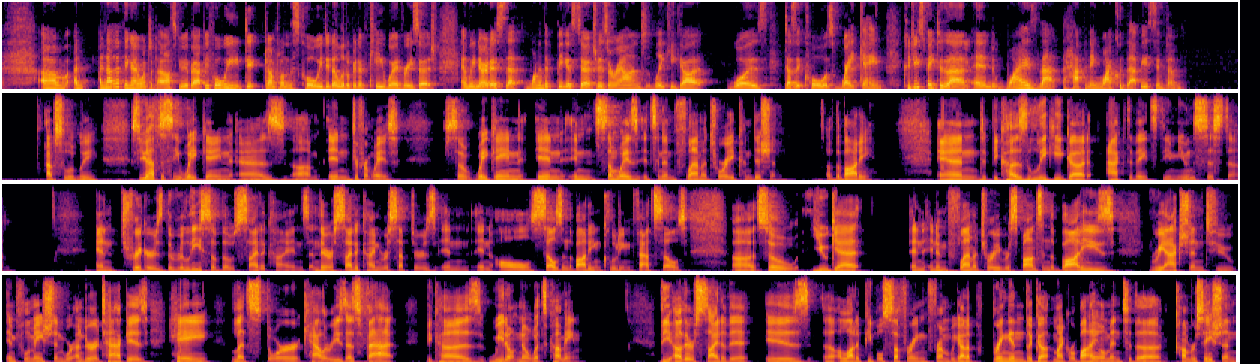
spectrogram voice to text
um, and another thing i wanted to ask you about before we di- jumped on this call we did a little bit of keyword research and we noticed that one of the biggest searches around leaky gut was does it cause weight gain could you speak to that and why is that happening why could that be a symptom Absolutely. So you have to see weight gain as um, in different ways. So weight gain in in some ways it's an inflammatory condition of the body. And because leaky gut activates the immune system and triggers the release of those cytokines, and there are cytokine receptors in in all cells in the body, including fat cells. Uh, so you get an, an inflammatory response and the body's reaction to inflammation we're under attack is hey let's store calories as fat because we don't know what's coming the other side of it is uh, a lot of people suffering from we got to bring in the gut microbiome into the conversation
